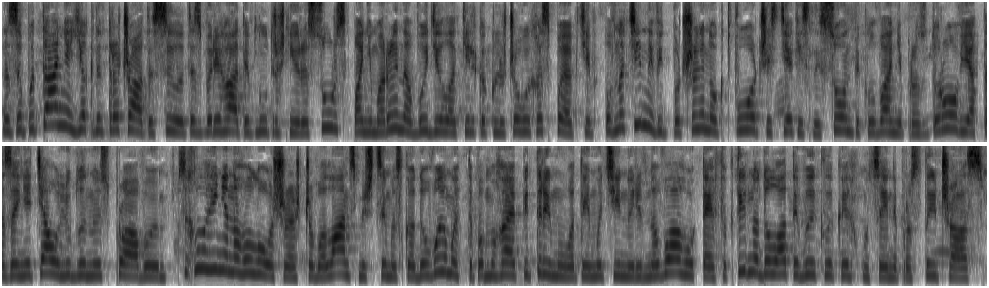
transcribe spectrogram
На запитання, як не втрачати сили та зберігати внутрішній ресурс, пані Марина виділила кілька ключових аспектів: повноцінний відпочинок, творчість, якісний сон, піклування про здоров'я та заняття улюбленою справою. Психологиня наголошує, що баланс між цими складовими допомагає підтримувати емоційну рівновагу та ефективно долати виклики у цей непростий час.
